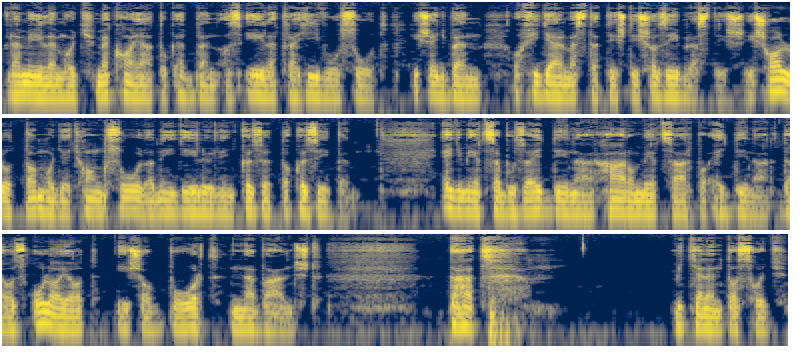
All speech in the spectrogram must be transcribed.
Remélem, hogy meghalljátok ebben az életre hívó szót, és egyben a figyelmeztetést és az ébresztés. És hallottam, hogy egy hang szól a négy élőlény között a középen. Egy mérce buza egy dénár, három mérce árpa egy dénár, de az olajat és a bort ne bántsd. Tehát mit jelent az, hogy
